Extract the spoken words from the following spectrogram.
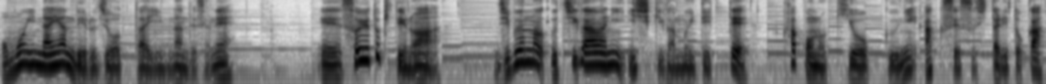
思い悩んでいる状態なんですよね、えー、そういう時っていうのは自分の内側に意識が向いていって過去の記憶にアクセスしたりとか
